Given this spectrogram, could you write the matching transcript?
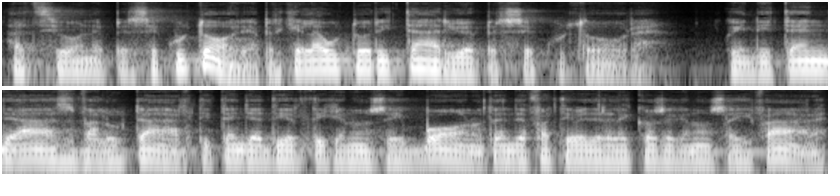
azione persecutoria, perché l'autoritario è persecutore quindi tende a svalutarti, tende a dirti che non sei buono, tende a farti vedere le cose che non sai fare,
